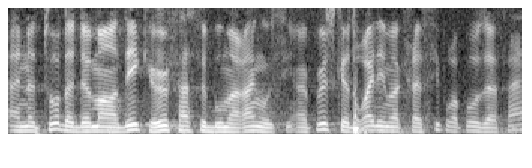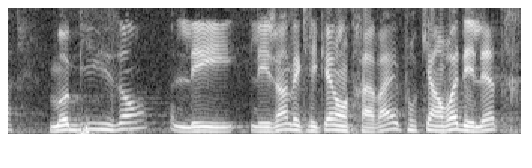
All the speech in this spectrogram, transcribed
à notre tour de demander qu'eux fassent le boomerang aussi. Un peu ce que Droit et démocratie propose de faire. Mobilisons les, les gens avec lesquels on travaille pour qu'ils envoient des lettres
